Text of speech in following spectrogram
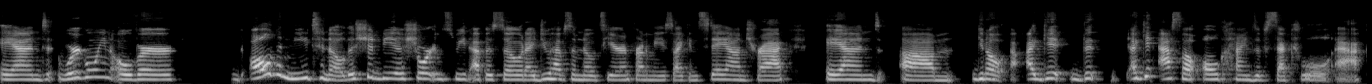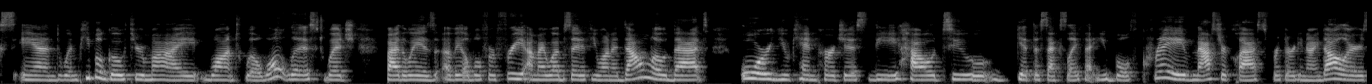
And we're going over all the need to know. This should be a short and sweet episode. I do have some notes here in front of me so I can stay on track. And um, you know, I get the I get asked about all kinds of sexual acts. And when people go through my want, will, won't list, which by the way is available for free on my website if you want to download that, or you can purchase the how to get the sex life that you both crave masterclass for $39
